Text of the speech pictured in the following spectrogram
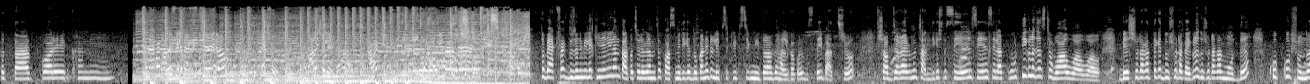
তো তারপরে এখানে ভালো ছেলে ছেলে। তো ব্যাগ ফ্যাগ দুজনে মিলে কিনে নিলাম তারপর চলে গেলাম হচ্ছে কসমেটিকের দোকানে। একটু লিপস্টিক টিপস্টিক নিতে হবে হালকা করে বুঝতেই পারছ। সব জায়গায় একদম চারিদিকে শুধু সেল সেল সেল আর কুর্তিগুলো জাস্ট ওয়াও ওয়াও ওয়াও দেড়শো টাকার থেকে দুশো টাকা, এগুলো দুশো টাকার মধ্যে। খুব খুব সুন্দর।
